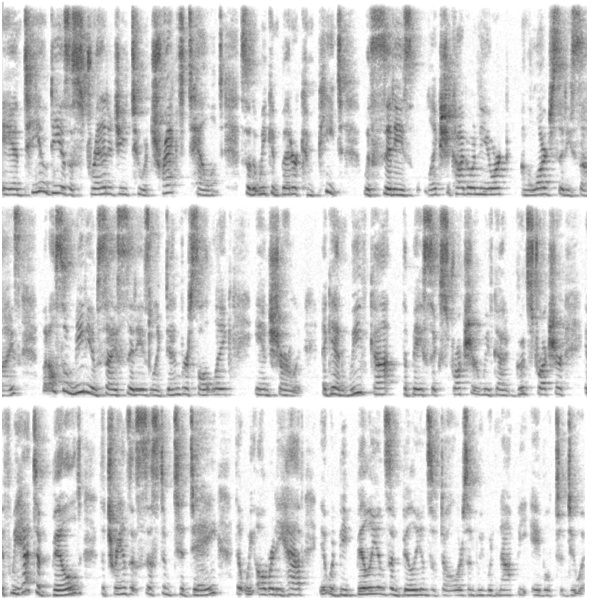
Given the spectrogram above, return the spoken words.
and TOD is a strategy to attract talent so that we can better compete with cities like Chicago and New York on the large city size, but also medium sized cities like Denver, Salt Lake, and Charlotte again, we've got the basic structure, we've got a good structure. If we had to build the transit system today that we already have, it would be billions and billions of dollars, and we would not be able to do it.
